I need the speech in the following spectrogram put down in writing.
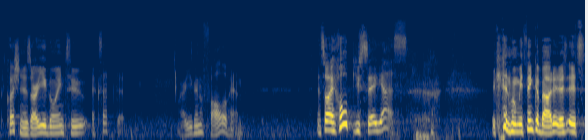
The question is are you going to accept it? Are you going to follow him? And so, I hope you say yes. Again, when we think about it, it,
